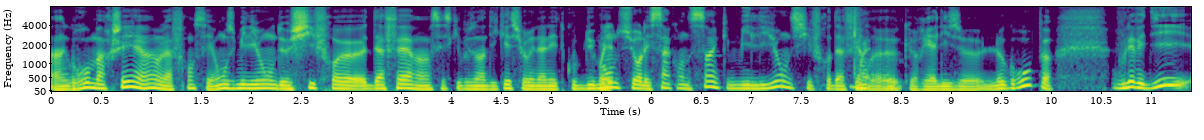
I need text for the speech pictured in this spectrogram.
Un gros marché. Hein. La France, est 11 millions de chiffres d'affaires. Hein. C'est ce qui vous a indiqué sur une année de Coupe du Monde. Sur les 55 millions de chiffres d'affaires euh, que réalise le groupe. Vous l'avez dit,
